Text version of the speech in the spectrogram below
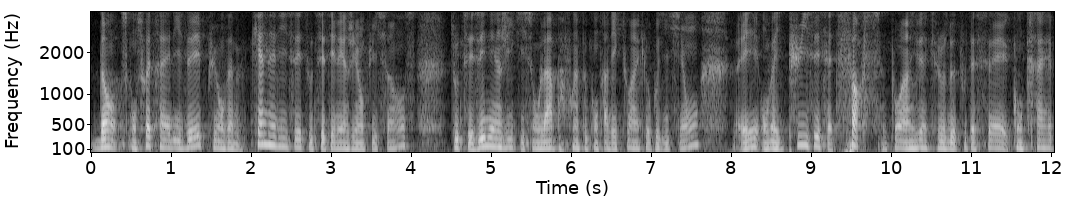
dans ce qu'on souhaite réaliser, plus on va me canaliser toute cette énergie en puissance, toutes ces énergies qui sont là, parfois un peu contradictoires avec l'opposition, et on va épuiser cette force pour arriver à quelque chose de tout à fait concret,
